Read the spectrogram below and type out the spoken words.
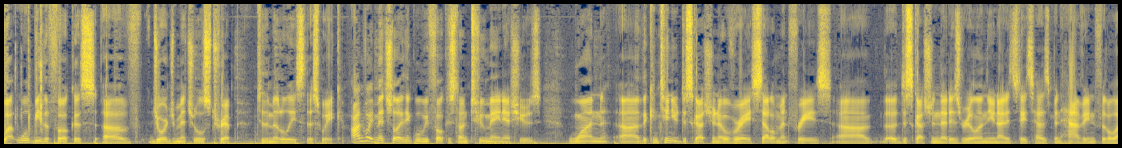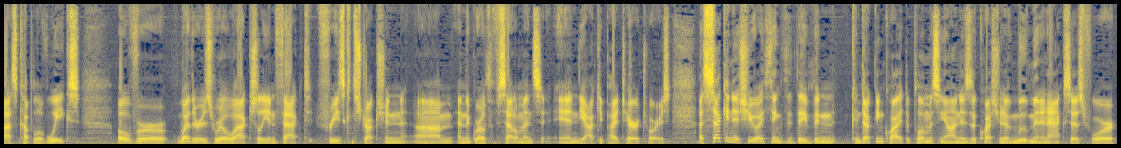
What will be the focus of George Mitchell's trip to the Middle East this week? Envoy Mitchell, I think, will be focused on two main issues. One, uh, the continued discussion over a settlement freeze, uh, a discussion that Israel and the United States has been having for the last couple of weeks over whether Israel will actually, in fact, freeze construction um, and the growth of settlements in the occupied territories. A second issue I think that they've been conducting quiet diplomacy on is the question of movement and access for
